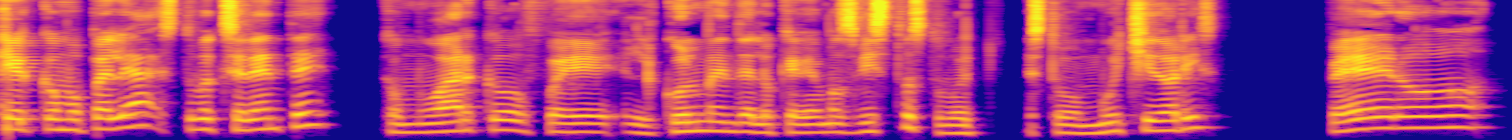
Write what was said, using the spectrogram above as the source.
que como pelea estuvo excelente, como arco fue el culmen de lo que habíamos visto, estuvo, estuvo muy chidoris, pero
